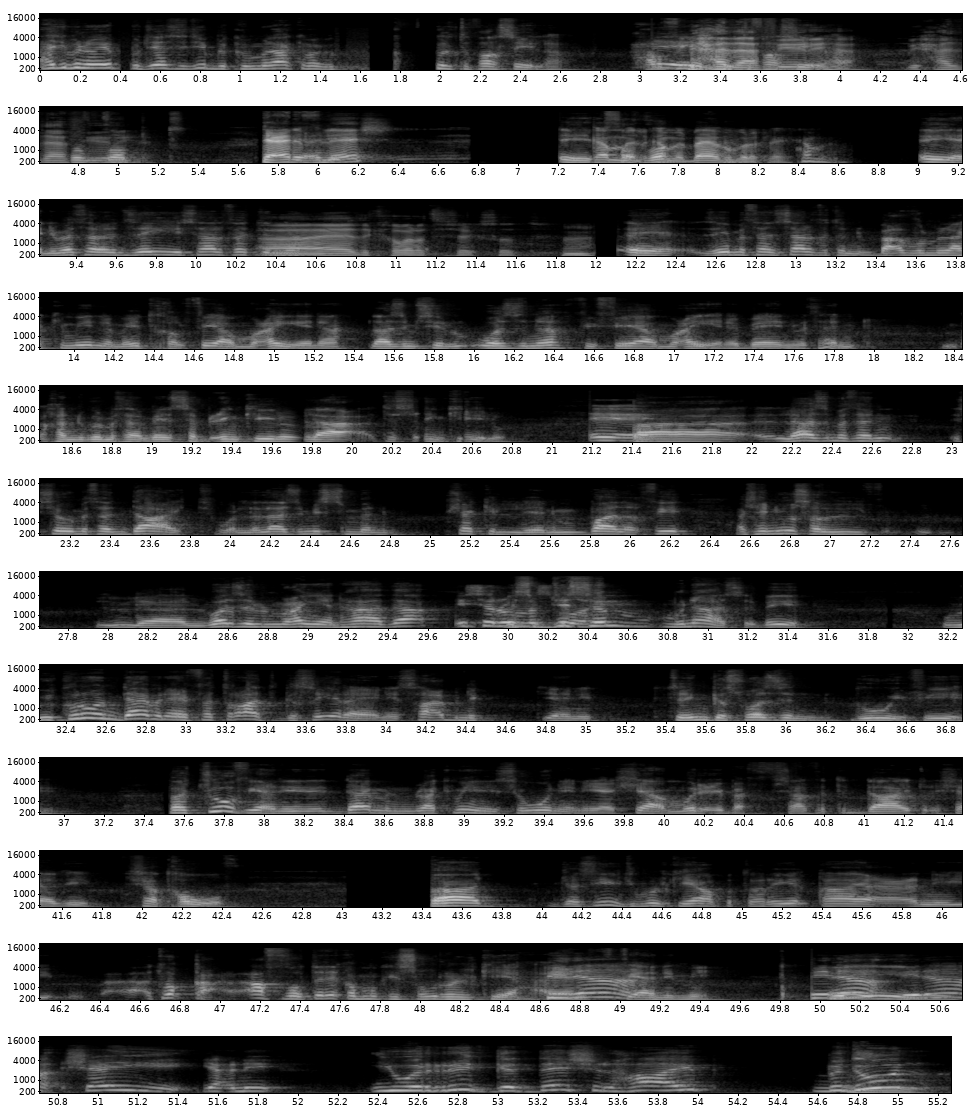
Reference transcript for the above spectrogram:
عجب انه يبغى جالس يجيب لك الملاكمة بكل تفاصيلها. حرفيا كل تفاصيلها. بحذافيرها. بحذافيرها بالضبط تعرف يعني- ليش؟ اي كمل تفضل. كمل باي بقول لك ليه كمل اي يعني مثلا زي سالفة انه آه إيه ذيك خبرت إيش أقصد. إيه زي مثلا سالفة إن بعض الملاكمين لما يدخل فئة معينة لازم يصير وزنه في فئة معينة بين مثلا خلينا نقول مثلا بين 70 كيلو إلى 90 كيلو إيه. فلازم مثلا يسوي مثلا دايت ولا لازم يسمن بشكل يعني مبالغ فيه عشان يوصل ال- ال- الوزن المعين هذا بس مسموح بجسم مناسب إيه ويكونون دائما يعني فترات قصيرة يعني صعب إنك يعني تنقص وزن قوي فيه. فتشوف يعني دائما الملاكمين يسوون يعني أشياء مرعبة في سالفة الدايت والأشياء ذي أشياء تخوف. فجالسين يجيبون لك إياها بطريقة يعني أتوقع أفضل طريقة ممكن يصورون لك إياها بناء. يعني في أنمي. بناء إيه. بناء شيء يعني يوريك قديش الهايب بدون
